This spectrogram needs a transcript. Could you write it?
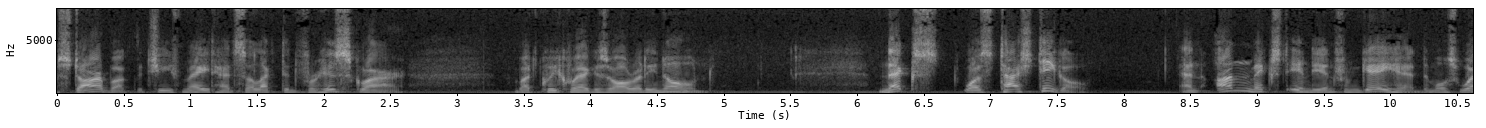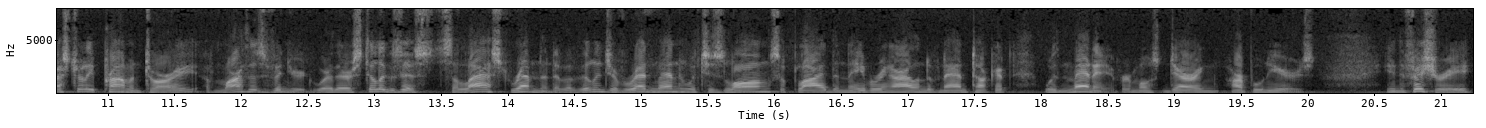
Starbuck, the chief mate, had selected for his squire, but Queequeg is already known. Next was Tashtego, an unmixed Indian from Gayhead, the most westerly promontory of Martha's Vineyard, where there still exists a last remnant of a village of red men which has long supplied the neighboring island of Nantucket with many of her most daring harpooneers. In the fishery,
